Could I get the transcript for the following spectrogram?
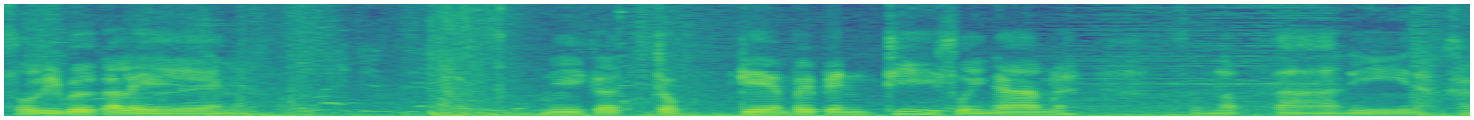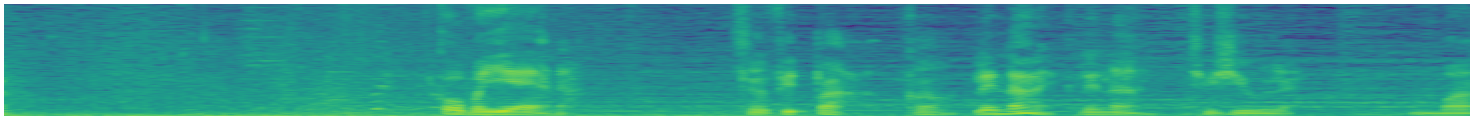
โซลิเวอร์ก็แรง นี่ก็จบ เกมไปเป็นที่สวยงามนะสำหรับตานี้นะครับ ก็ไม่แย่นะเซอร์ฟิตป่ะก็เล่นได้เล่นได้ชิวๆเลยมา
